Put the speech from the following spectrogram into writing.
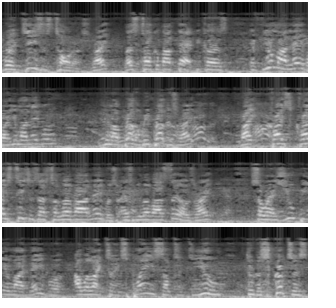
what Jesus taught us, right? Let's talk about that because if you're my neighbor, are you my neighbor? You my brother. We brothers, right? Brothers. Right? Ah. Christ Christ teaches us to love our neighbors as we love ourselves, right? So as you being my neighbor, I would like to explain something to you through the scriptures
